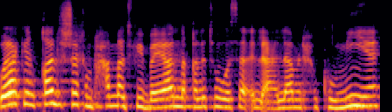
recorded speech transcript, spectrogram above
ولكن قال الشيخ محمد في بيان نقلته وسائل الإعلام الحكومية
